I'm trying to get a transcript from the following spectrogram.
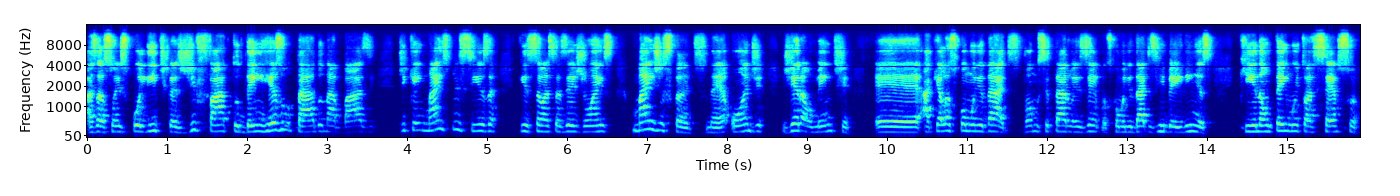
as ações políticas, de fato, deem resultado na base de quem mais precisa, que são essas regiões mais distantes, né? onde geralmente é, aquelas comunidades, vamos citar um exemplo, as comunidades ribeirinhas que não têm muito acesso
